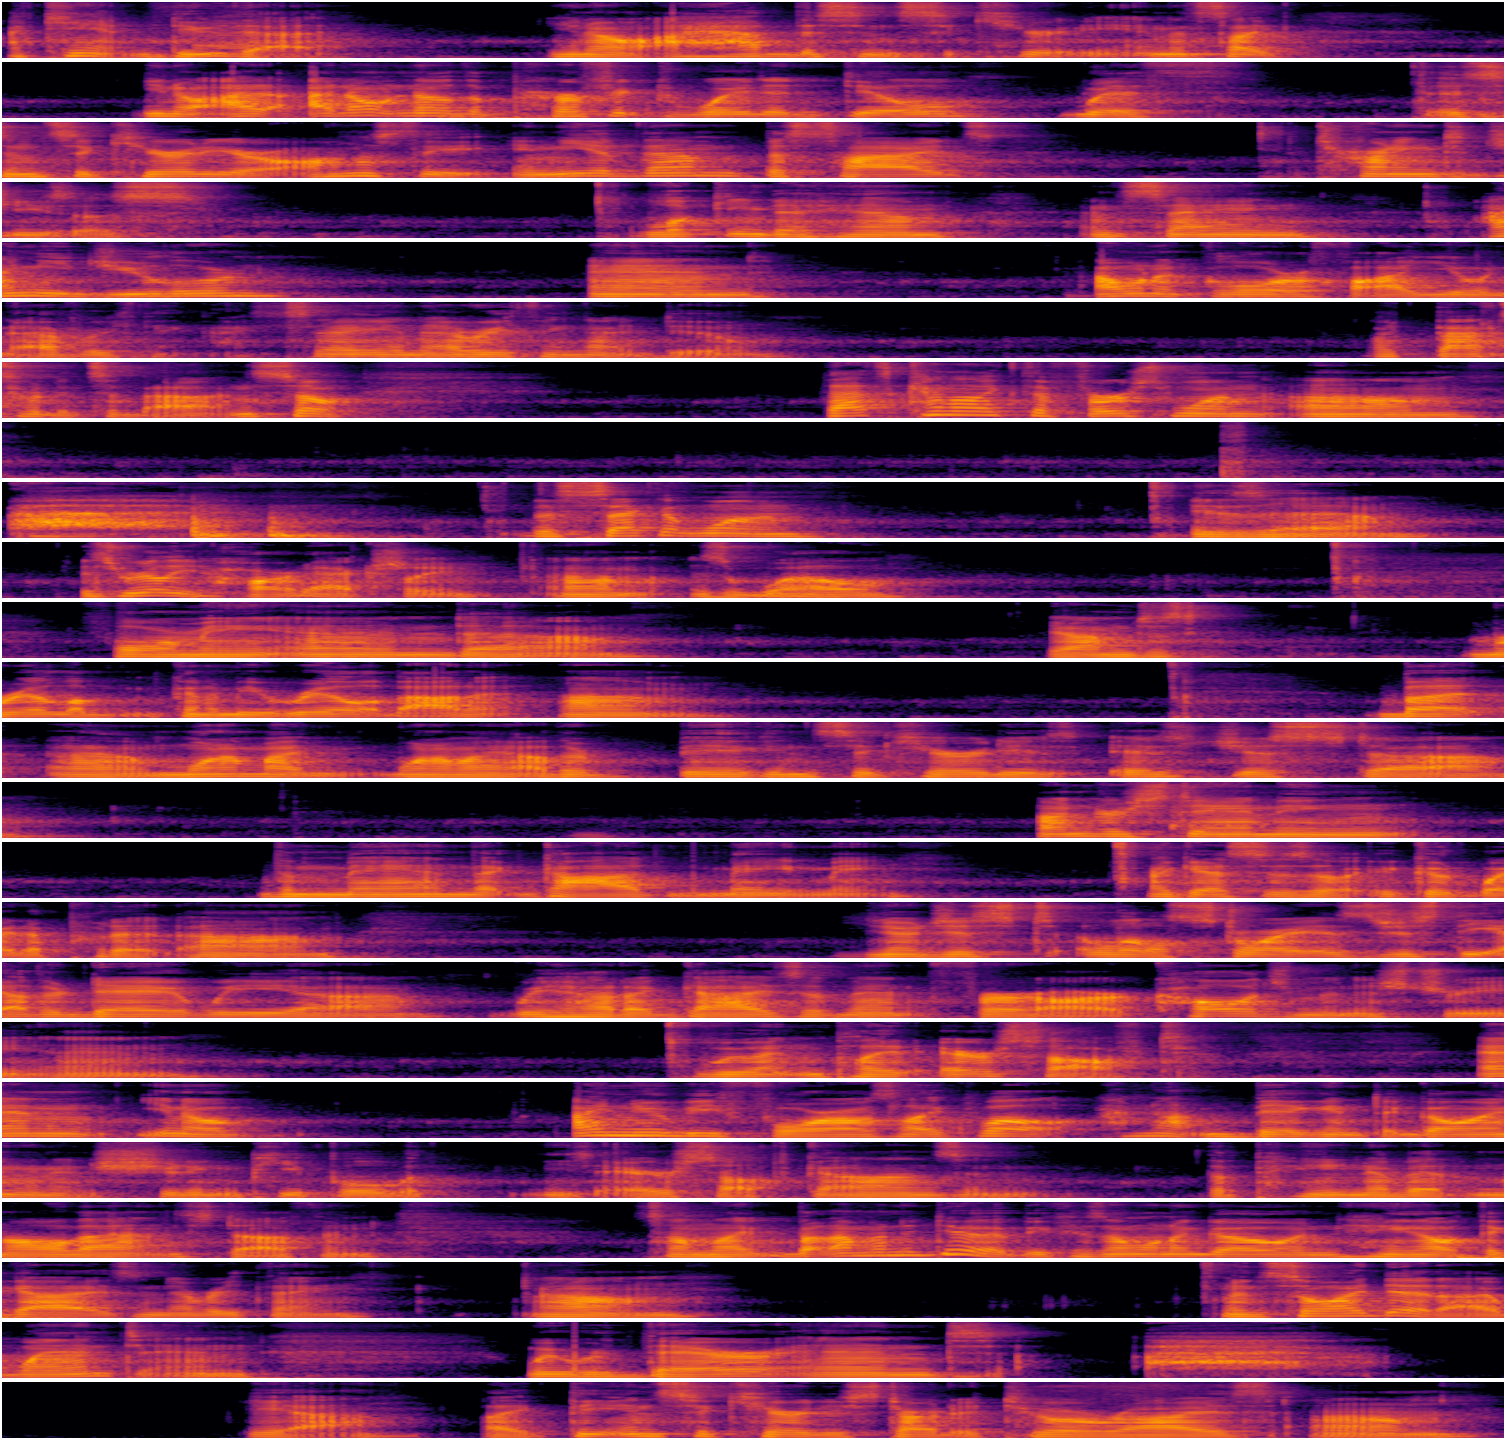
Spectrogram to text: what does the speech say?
I can't do that. You know, I have this insecurity and it's like you know, I, I don't know the perfect way to deal with this insecurity or honestly any of them besides turning to Jesus, looking to Him and saying, I need you, Lord, and I want to glorify you in everything I say and everything I do. Like that's what it's about. And so that's kind of like the first one. Um, the second one is um, it's really hard actually um, as well for me. And uh, yeah i'm just real gonna be real about it. Um, but um, one of my one of my other big insecurities is just uh, understanding the man that god made me i guess is a, a good way to put it. Um, you know, just a little story is just the other day we uh, we had a guys event for our college ministry and we went and played airsoft. And you know, I knew before I was like, well, I'm not big into going and shooting people with these airsoft guns and the pain of it and all that and stuff. And so I'm like, but I'm gonna do it because I want to go and hang out with the guys and everything. Um, and so I did. I went and we were there and yeah, like the insecurity started to arise. Um,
